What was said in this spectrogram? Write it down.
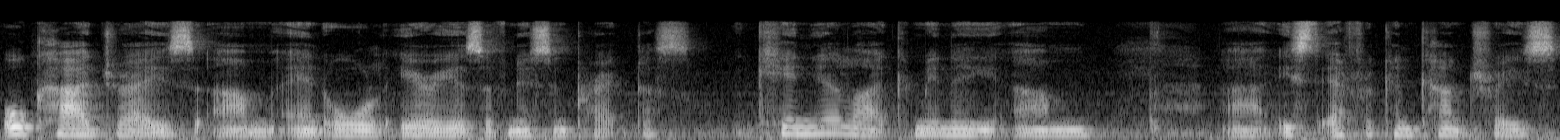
all cadres um, and all areas of nursing practice. Kenya, like many um, uh, East African countries,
